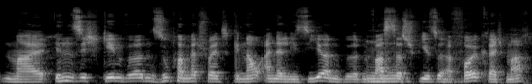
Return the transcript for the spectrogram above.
mal in sich gehen würden, Super Metroid genau analysieren würden, was Mhm. das Spiel so erfolgreich macht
